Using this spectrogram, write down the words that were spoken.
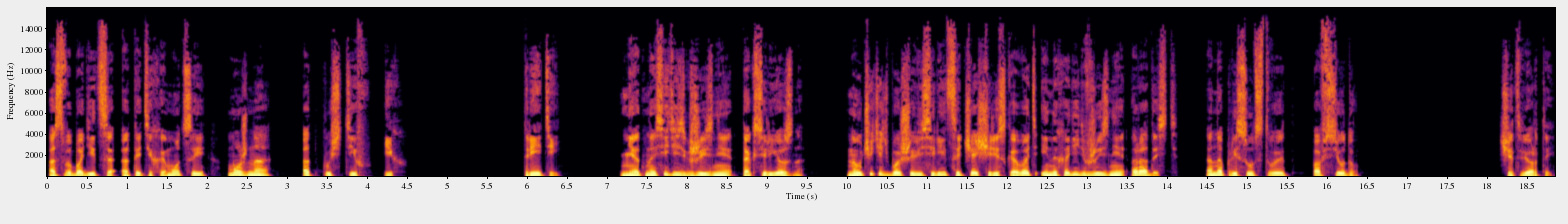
Освободиться от этих эмоций можно, отпустив их. Третий. Не относитесь к жизни так серьезно. Научитесь больше веселиться, чаще рисковать и находить в жизни радость. Она присутствует повсюду. Четвертый.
